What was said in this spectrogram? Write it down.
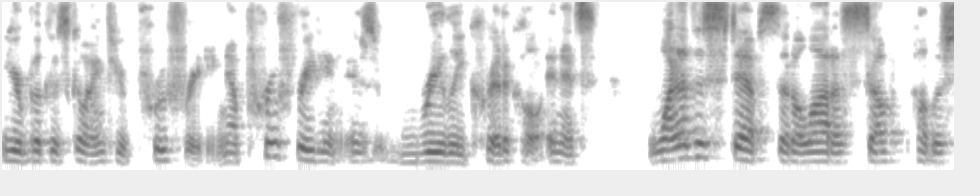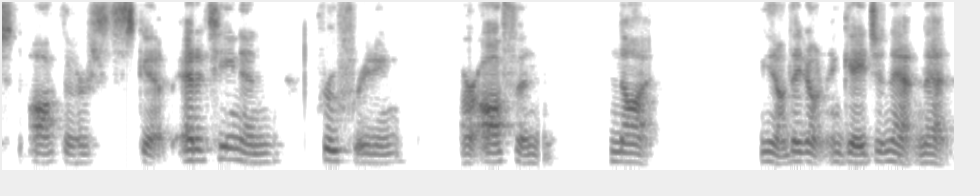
your book is going through proofreading. Now proofreading is really critical and it's one of the steps that a lot of self-published authors skip. Editing and proofreading are often not you know they don't engage in that and that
